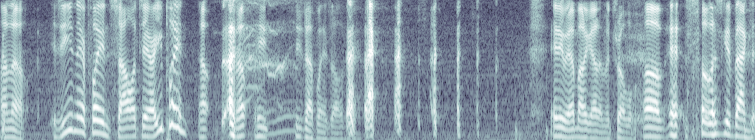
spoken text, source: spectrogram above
I know. Is he in there playing solitaire? Are you playing? No, no, he, he's not playing solitaire. anyway, I might have got him in trouble. Um, so let's get back to.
